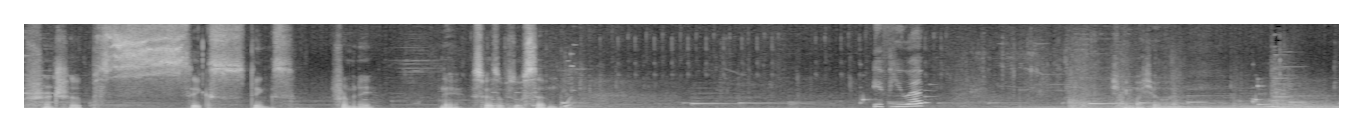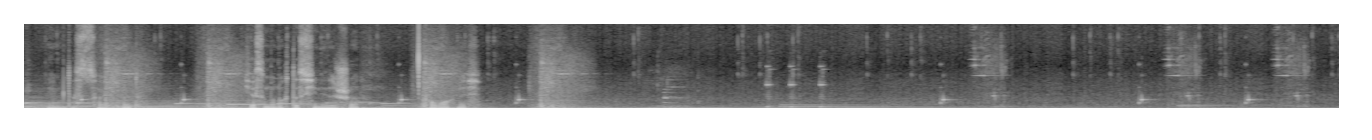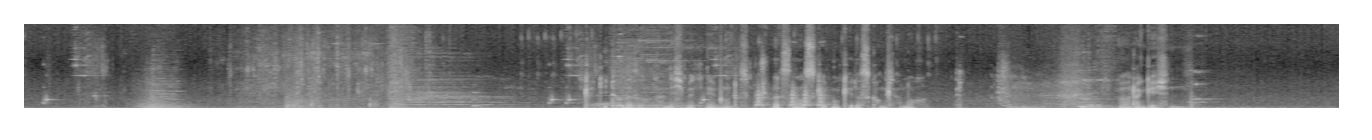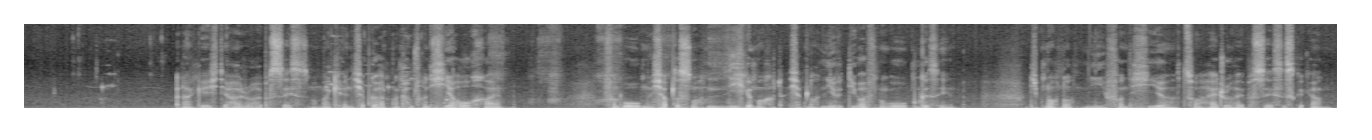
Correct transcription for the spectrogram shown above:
Friendship 6 Dings? Frimine? Nee, es wäre sowieso 7. If you ever. Ich geh mal hier rein. Nehmen das Zeug mit. Hier ist immer noch das chinesische. Warum auch nicht. Dressen ausgeben. Okay, das kommt ja noch. Ja, dann gehe ich in dann gehe ich die Hydro Hypostasis nochmal killen. Ich habe gehört, man kann von hier auch rein. Von oben. Ich habe das noch nie gemacht. Ich habe noch nie die Öffnung oben gesehen. Ich bin auch noch nie von hier zur Hydro Hypostasis gegangen.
